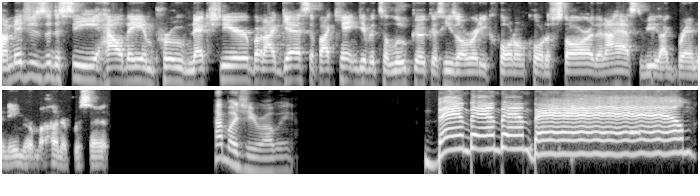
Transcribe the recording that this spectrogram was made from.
I'm interested to see how they improve next year. But I guess if I can't give it to Luka because he's already quote unquote a star, then I has to be like Brandon Ingram 100. percent How much you, Robbie? Bam, bam, bam, bam.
